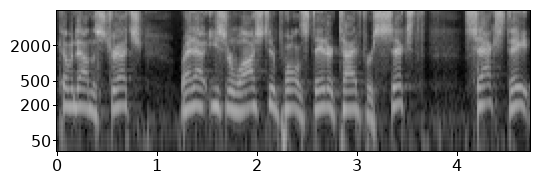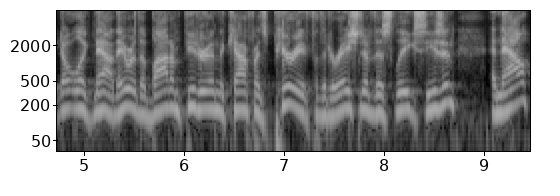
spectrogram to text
coming down the stretch. Right now, Eastern Washington, Portland State are tied for sixth. Sac State, don't look now. They were the bottom feeder in the conference, period, for the duration of this league season. And now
